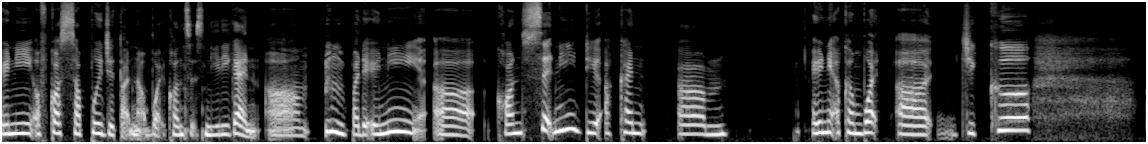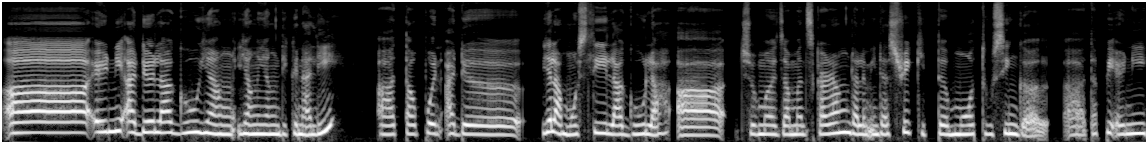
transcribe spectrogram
Annie, of course, siapa je tak nak buat konsert sendiri kan. Um, pada Annie, uh, konsert ni dia akan... Um, akan buat uh, jika uh, Annie ada lagu yang yang yang dikenali ataupun ada yalah mostly lagu lah. Uh, cuma zaman sekarang dalam industri kita more to single. Uh, tapi Ernie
